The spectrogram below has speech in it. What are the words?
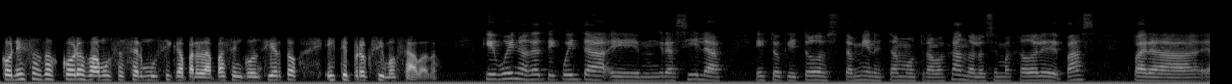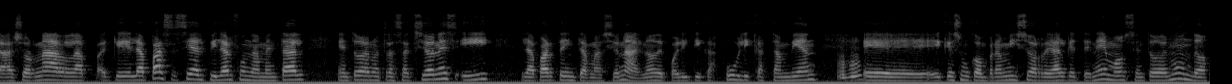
con esos dos coros vamos a hacer música para la paz en concierto este próximo sábado. Qué bueno, date cuenta, eh, Graciela, esto que todos también estamos trabajando, los embajadores de paz, para ayornar, la, que la paz sea el pilar fundamental en todas nuestras acciones y la parte internacional, ¿no? De políticas públicas también, eh, que es un compromiso real que tenemos en todo el mundo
